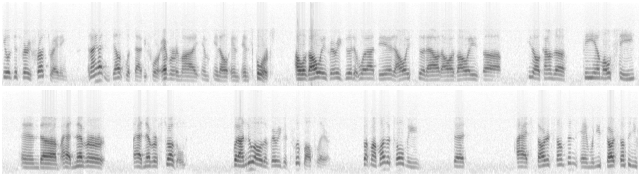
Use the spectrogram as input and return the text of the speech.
it was just very frustrating. And I hadn't dealt with that before ever in my, in, you know, in, in sports. I was always very good at what I did. I always stood out. I was always, uh, you know, kind of the BMOC and um, I had never, I had never struggled, but I knew I was a very good football player. But my mother told me that I had started something, and when you start something, you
